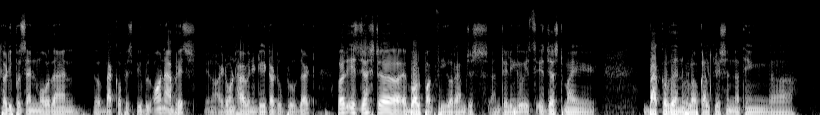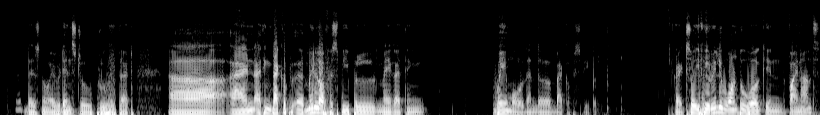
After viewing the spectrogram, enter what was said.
30% more than the back office people on average. You know i don't have any data to prove that but it's just a, a ballpark figure i'm just i'm telling you. It's, it's just my back of the envelope calculation. Nothing uh, there's no evidence to prove that. Uh, and i think backup uh, middle office people make i think way more than the back office people. Right. So if you really want to work in finance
